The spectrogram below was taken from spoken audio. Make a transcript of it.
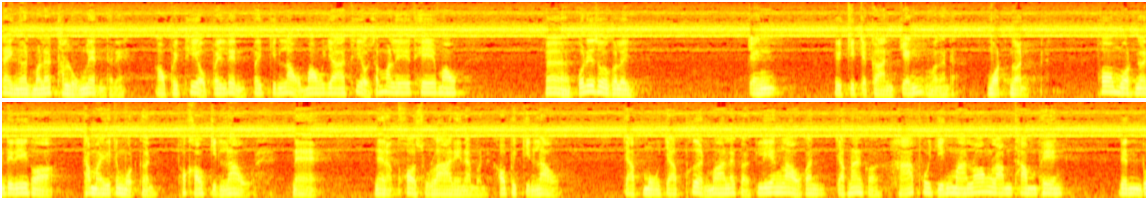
ได้เงินมาแล้วถลุงเล่นท่านนี่ย เอาไปเที่ยวไปเล่น ไปกินเหล้าเมายาเที่ยวสัมมาเลเทเมาเออผลที่สุดก็เลย เจ๊งกิจการเจ๊งเหมือนกันหมดเงิน พอหมดเงินทีนี้ก็ทำไมจึงหมดเงิน เพราะเขากินเหล้าแน่นี่แหละข้อสุราเนี่ยนะมันเขาไปกินเหล้าจับหมูจับเพื่อนมาแล้วก็เลี้ยงเหล้ากัน จากนั้นก็หาผู้หญิงมาร้องลำทำเพลง เดินด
